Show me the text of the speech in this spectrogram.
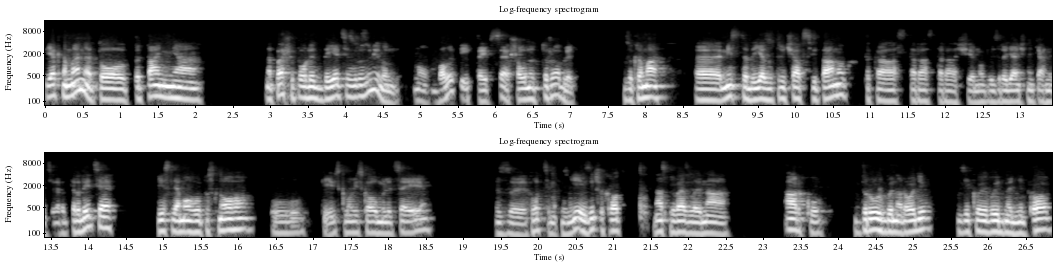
як на мене, то питання, на перший погляд, здається зрозумілим. Ну, валити їх та й все, що вони тут роблять. Зокрема, е, місце, де я зустрічав світанок, така стара, стара, ще, мабуть, з радянщини тягнеться традиція. Після мого випускного у Київському військовому ліцеї з хлопцями з моєї з інших рот нас привезли на арку дружби народів, з якої видно Дніпро,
